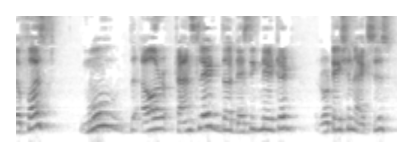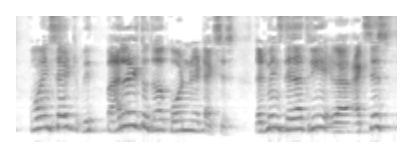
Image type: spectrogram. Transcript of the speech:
The first move or translate the designated rotation axis coincide with parallel to the coordinate axis. That means there are three uh, axes,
